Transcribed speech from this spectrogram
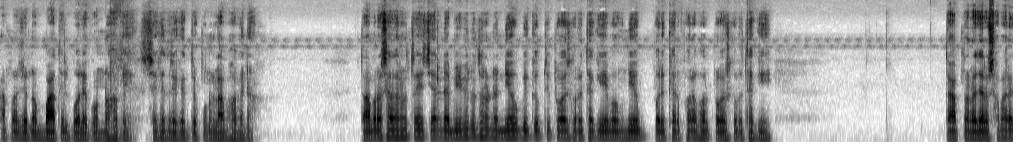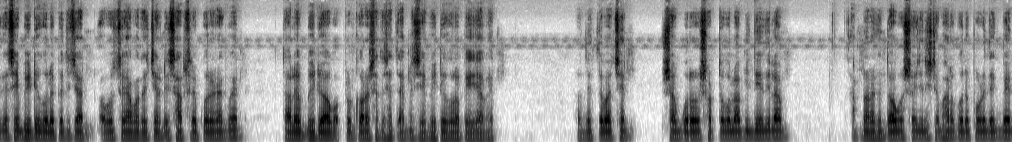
আপনার জন্য বাতিল বলে গণ্য হবে। সেক্ষেত্রে কিন্তু কোনো লাভ হবে না। তো আমরা সাধারণত এই চ্যানেলে বিভিন্ন ধরনের নিয়োগ বিজ্ঞপ্তি প্রকাশ করে থাকি এবং নিয়োগ পরীক্ষার ফলাফল প্রকাশ করে থাকি। তা আপনারা যারা সবার আগে সেই ভিডিওগুলো পেতে চান, অবশ্যই আমাদের চ্যানেলটি সাবস্ক্রাইব করে রাখবেন। তাহলে ভিডিও আপলোড করার সাথে সাথে আপনি সেই ভিডিওগুলো পেয়ে যাবেন। তো দেখতে পাচ্ছেন, সবগুলো শর্তগুলো আমি দিয়ে দিলাম। আপনারা কিন্তু অবশ্যই জিনিসটা ভালো করে পড়ে দেখবেন,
